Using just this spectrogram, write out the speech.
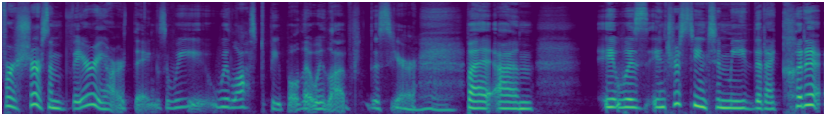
for sure some very hard things we we lost people that we loved this year but um it was interesting to me that i couldn't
